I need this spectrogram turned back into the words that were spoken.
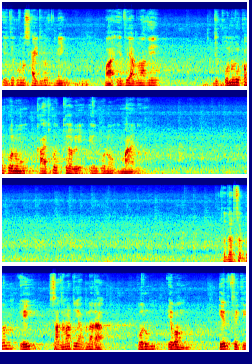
এতে কোনো সাইড এফেক্ট নেই বা এতে আপনাকে যে কোনো রকম কোনো কাজ করতে হবে, এর কোনো মানে নেই। তো দর্শকগণ, এই সাধনাটি আপনারা করুন এবং এর থেকে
